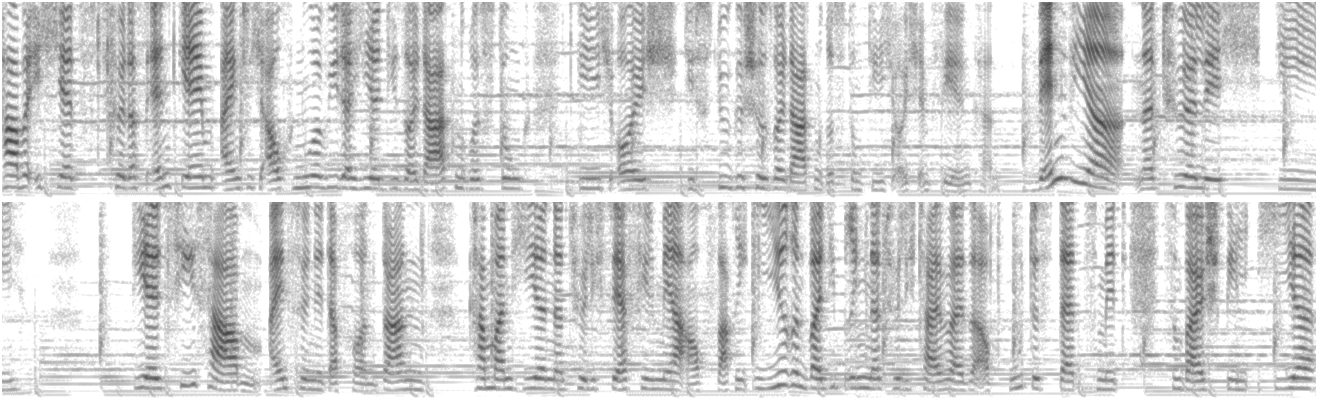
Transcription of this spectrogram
habe ich jetzt für das Endgame eigentlich auch nur wieder hier die Soldatenrüstung, die ich euch, die stygische Soldatenrüstung, die ich euch empfehlen kann. Wenn wir natürlich die DLCs haben, einzelne davon, dann kann man hier natürlich sehr viel mehr auch variieren, weil die bringen natürlich teilweise auch gute Stats mit. Zum Beispiel hier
